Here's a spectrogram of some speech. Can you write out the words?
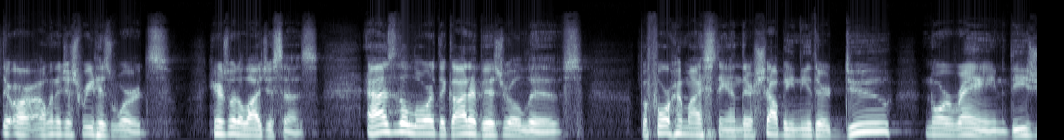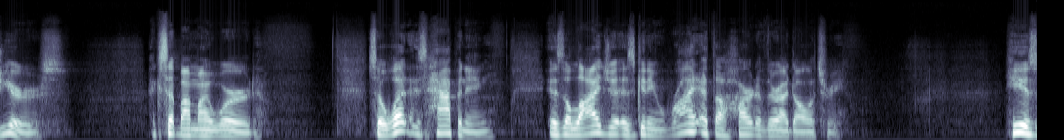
there are, I'm going to just read his words. Here's what Elijah says As the Lord, the God of Israel, lives, before whom I stand, there shall be neither dew nor rain these years, except by my word. So, what is happening is Elijah is getting right at the heart of their idolatry. He is,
